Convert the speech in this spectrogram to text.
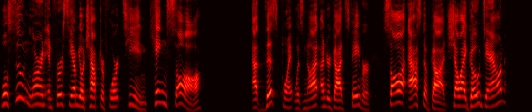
We'll soon learn in 1 Samuel chapter 14, King Saul at this point was not under God's favor. Saul asked of God, Shall I go down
